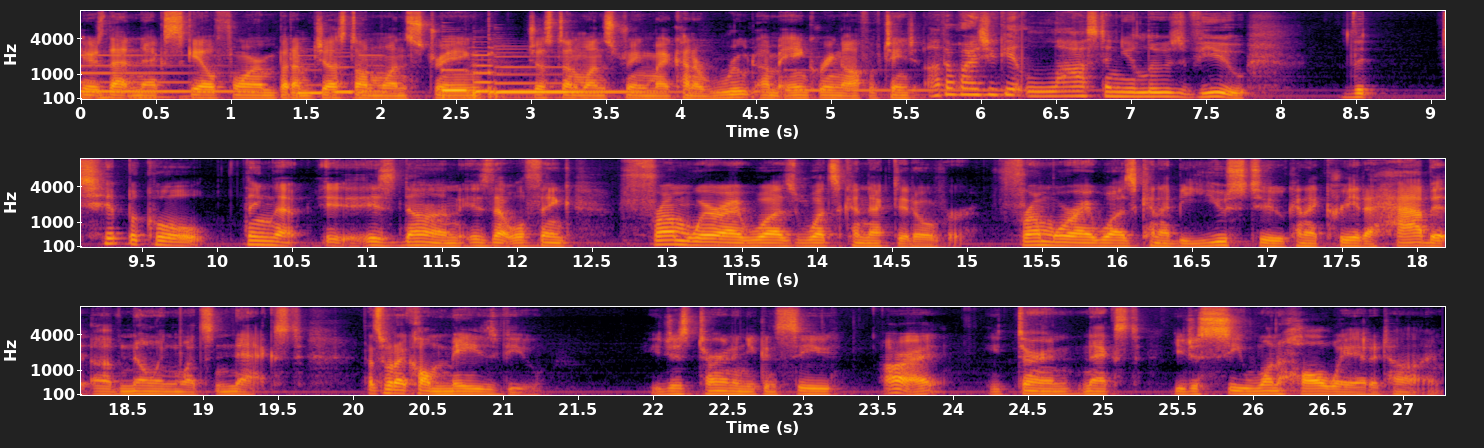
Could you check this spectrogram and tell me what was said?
Here's that next scale form, but I'm just on one string, just on one string. My kind of root I'm anchoring off of change. Otherwise you get lost and you lose view. The typical thing that is done is that we'll think from where I was, what's connected over? From where I was, can I be used to? Can I create a habit of knowing what's next? That's what I call maze view. You just turn and you can see, all right, you turn next, you just see one hallway at a time,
